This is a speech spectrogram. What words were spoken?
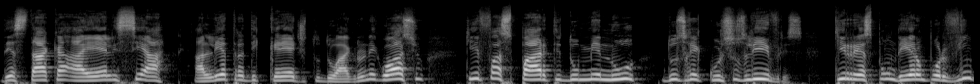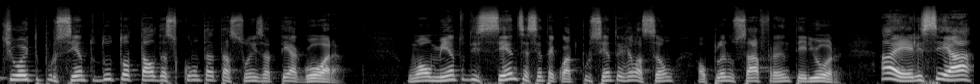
destaca a LCA, a letra de crédito do agronegócio, que faz parte do menu dos recursos livres, que responderam por 28% do total das contratações até agora, um aumento de 164% em relação ao plano safra anterior. A LCA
